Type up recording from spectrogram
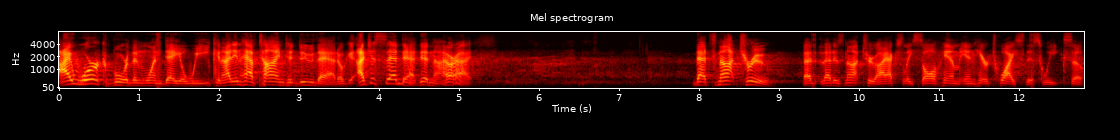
I work more than one day a week, and I didn't have time to do that. Okay, I just said that, didn't I? All right. That's not true. That, that is not true. I actually saw him in here twice this week, so.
